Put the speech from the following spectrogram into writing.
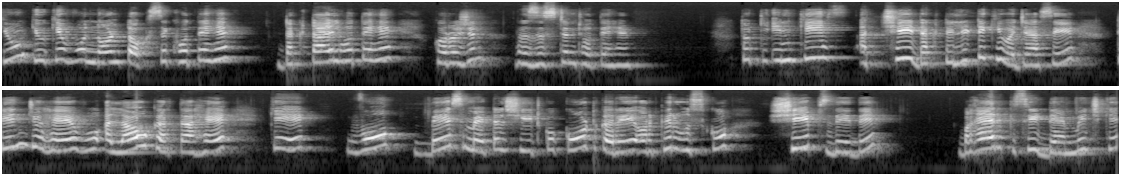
क्यों? क्योंकि वो नॉन टॉक्सिक होते हैं डक्टाइल होते हैं कोरोजन रेजिस्टेंट होते हैं। तो इनकी अच्छी डक्टिलिटी की वजह से टिन जो है वो अलाउ करता है कि वो बेस मेटल शीट को कोट करे और फिर उसको शेप्स दे दे बगैर किसी डैमेज के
